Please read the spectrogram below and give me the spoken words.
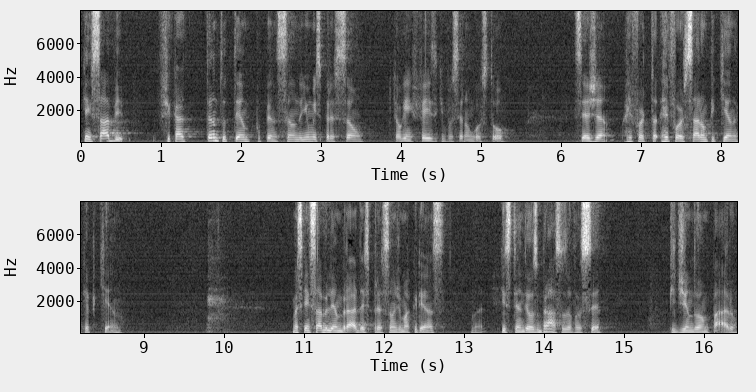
Quem sabe ficar tanto tempo pensando em uma expressão que alguém fez e que você não gostou, seja reforçar um pequeno que é pequeno. Mas quem sabe lembrar da expressão de uma criança né, que estendeu os braços a você, pedindo amparo,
